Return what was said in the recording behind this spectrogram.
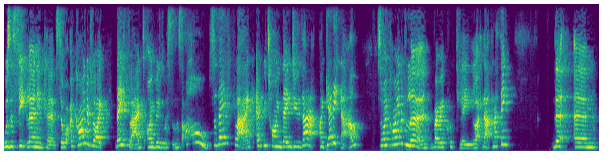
was a steep learning curve. So I kind of like, they flagged, I blew the whistle. And I was like, oh, so they flag every time they do that. I get it now. So I kind of learned very quickly like that. And I think that um,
